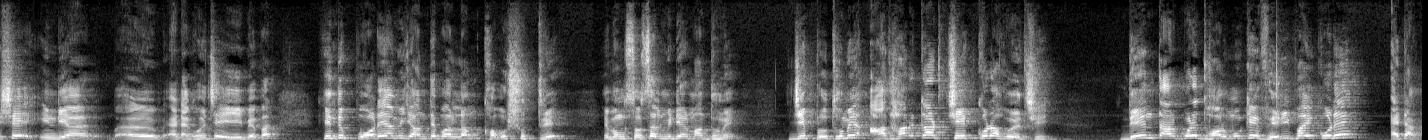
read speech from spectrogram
এসে ইন্ডিয়ার অ্যাটাক হয়েছে এই ব্যাপার। কিন্তু পরে আমি জানতে পারলাম খবর সূত্রে এবং সোশ্যাল মিডিয়ার মাধ্যমে যে প্রথমে আধার কার্ড চেক করা হয়েছে দেন তারপরে ধর্মকে ভেরিফাই করে অ্যাটাক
